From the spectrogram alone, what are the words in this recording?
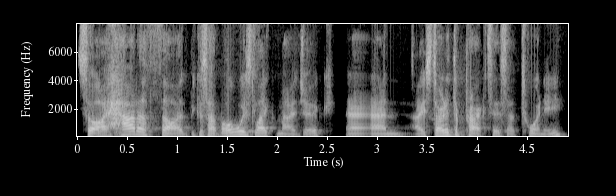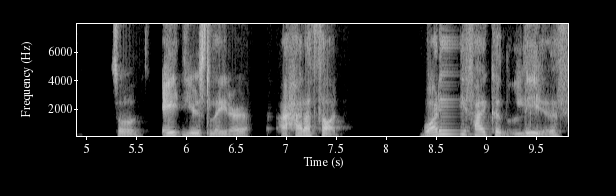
So I had a thought because I've always liked magic and I started to practice at 20. So eight years later, I had a thought what if I could live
